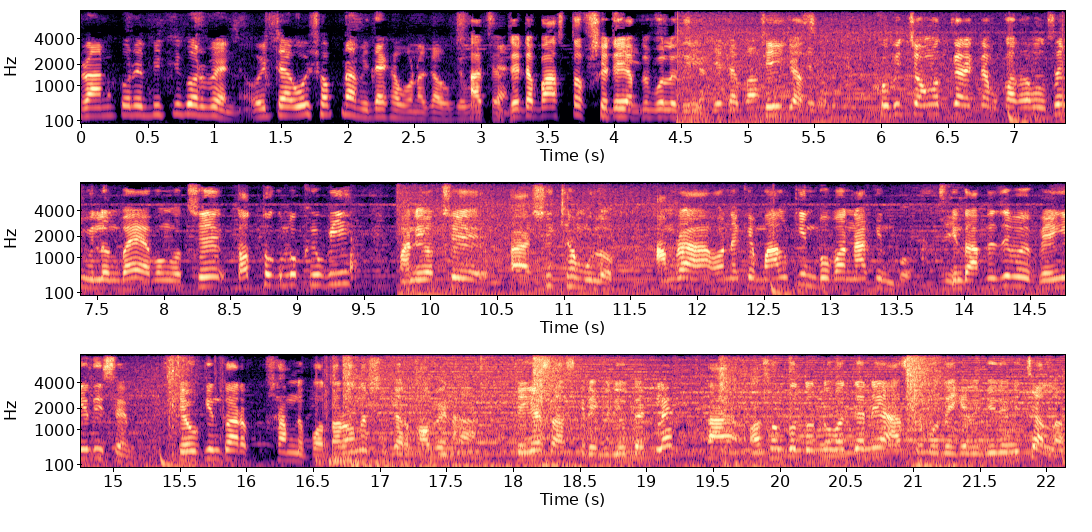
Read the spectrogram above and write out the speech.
ব্র্যান্ড করে বিক্রি করবেন ওইটা ওই স্বপ্ন আমি দেখাবো না কাউকে আচ্ছা যেটা বাস্তব সেটাই আপনি বলে জি, দিলেন। যেটা ঠিক আছে। খুবই চমৎকার একটা কথা বলছে মিলন ভাই এবং হচ্ছে তথ্যগুলো খুবই মানে হচ্ছে শিক্ষামূলক আমরা অনেকে মাল কিনবো বা না কিনবো কিন্তু আপনি যেভাবে ভেঙে দিয়েছেন কেউ কিন্তু আর সামনে প্রতারণার শিকার হবে না। ঠিক আছে আজকের এই ভিডিও দেখলে তা অসংখ্য ধন্যবাদ জানিয়ে আজকের মধ্যে এখানে ভিডিও নিচ্ছি আল্লাহ।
